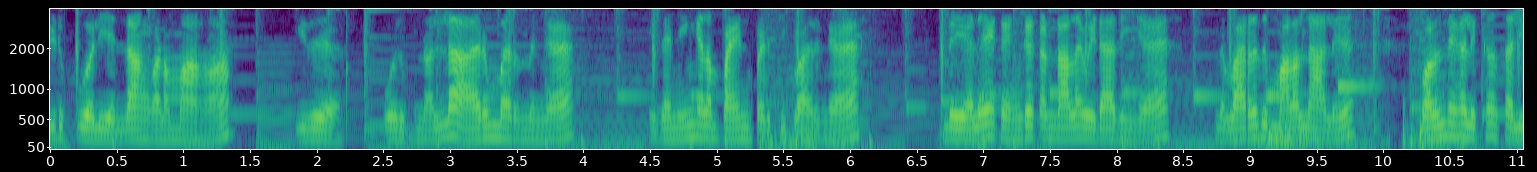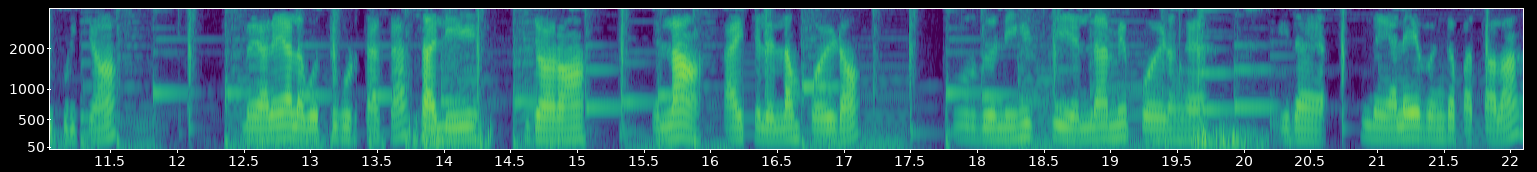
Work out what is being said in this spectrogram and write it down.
இடுப்பு வலி எல்லாம் குணமாகும் இது ஒரு நல்ல அருமருந்துங்க. இதை நீங்களும் பயன்படுத்தி பாருங்கள் இந்த இலைய எங்கே கண்டாலும் விடாதீங்க. இந்த வர்றது மழை நாள். குழந்தைகளுக்கும் சளி பிடிக்கும். இந்த இலையால் ஒத்து கொடுத்தாக்கா சளி ஜுரம் எல்லாம் காய்ச்சல் எல்லாம் போயிடும். உருது நிகழ்ச்சி எல்லாமே போயிடுங்க. இதை இந்த இலைய எங்கே பார்த்தாலும்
